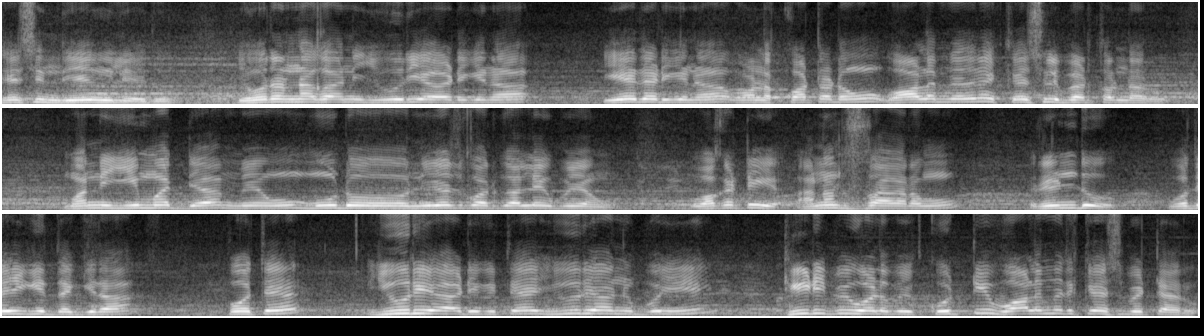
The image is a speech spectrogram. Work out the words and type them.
చేసింది ఏమీ లేదు. ఎవరన్నా కానీ యూరియా అడిగినా ఏది అడిగినా వాళ్ళ కొట్టడం వాళ్ళ మీదనే కేసులు పెడుతున్నారు మొన్న ఈ మధ్య మేము మూడు నియోజకవర్గాల్లోకి పోయాము ఒకటి అనంతసాగరము రెండు ఉదయగిరి దగ్గర పోతే యూరియా అడిగితే యూరియాని పోయి టీడీపీ వాళ్ళు పోయి కొట్టి వాళ్ళ మీద కేసు పెట్టారు.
